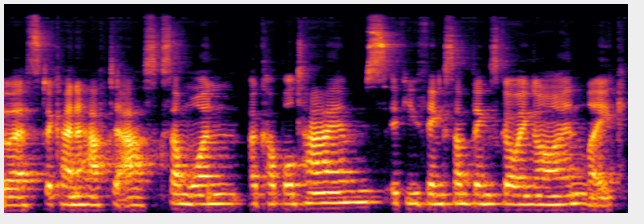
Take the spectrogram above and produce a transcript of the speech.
US to kind of have to ask someone a couple times if you think something's going on, like,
